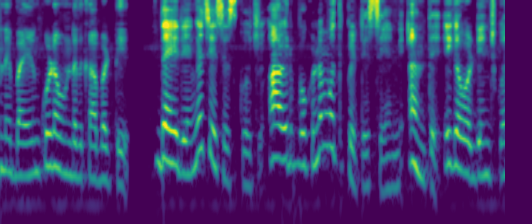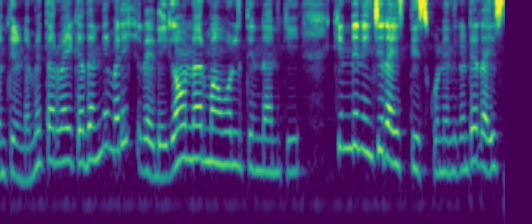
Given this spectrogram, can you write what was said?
అనే భయం కూడా ఉండదు కాబట్టి ధైర్యంగా చేసేసుకోవచ్చు. ఆవిరిపోకుండా మూత పెట్టేసేయండి. అంతే. ఇక వడ్డించుకొని తినడమే తర్వాయి కదండి మరి. రెడీగా ఉన్నారు మా వాళ్ళు తినడానికి. కింది నుంచి రైస్ తీసుకోండి. ఎందుకంటే రైస్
